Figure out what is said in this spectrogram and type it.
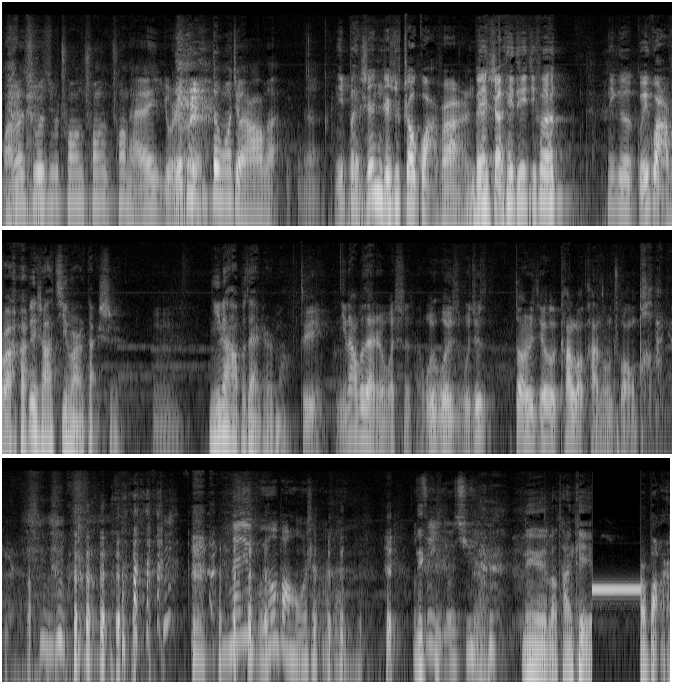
完了说就窗窗窗台有人蹬我脚丫子，嗯，你本身你这就招寡妇，你别整一堆鸡巴那个鬼寡妇。为啥今晚敢试？嗯，你俩不在这儿吗？对你俩不在这儿，我试试，我我我就到时候结果看老谭从窗户爬进来，那就不用绑红绳了，我自己就去。那个老谭给绑上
